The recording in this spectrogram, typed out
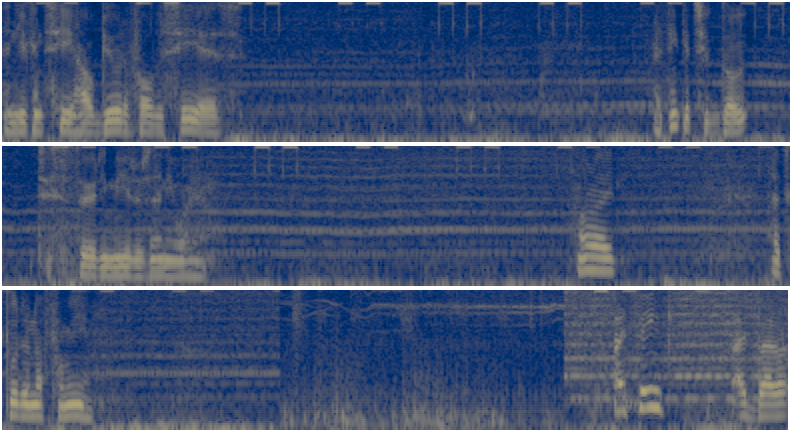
And you can see how beautiful the sea is. I think it should go to 30 meters anyway. Alright. That's good enough for me. I think I'd better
